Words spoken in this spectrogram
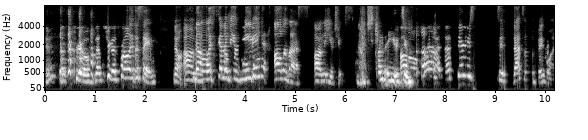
That's true. That's true. It's probably the same. No, um, no it's gonna so be for me- meeting all of us on the youtubes no, I'm just kidding. On the YouTube. Oh, yeah, that's seriously, that's a big one.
